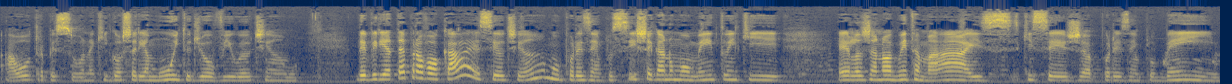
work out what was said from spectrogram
a outra pessoa, né, que gostaria muito de ouvir o eu te amo, deveria até provocar esse eu te amo, por exemplo, se chegar no momento em que ela já não aguenta mais, que seja, por exemplo, bem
